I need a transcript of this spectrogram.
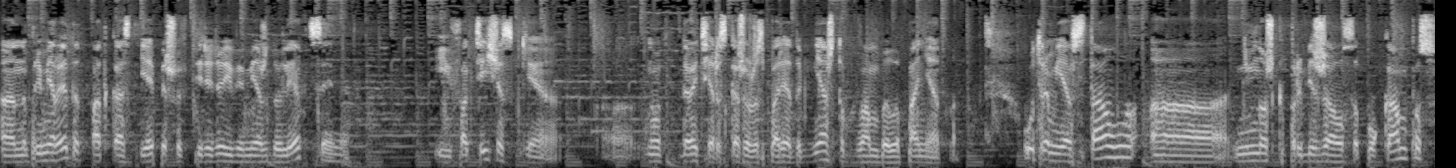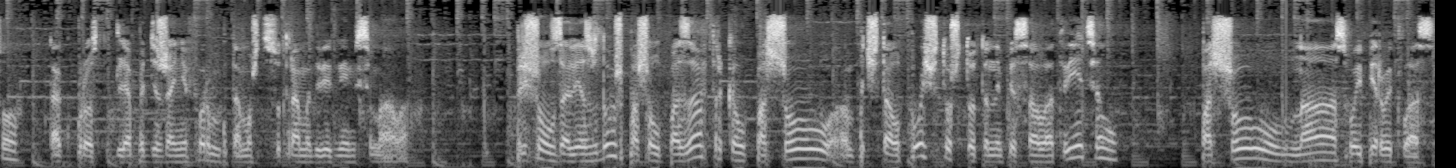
а, например, этот подкаст я пишу в перерыве между лекциями. И фактически, э, ну давайте я расскажу распорядок дня, чтобы вам было понятно. Утром я встал, э, немножко пробежался по кампусу, так просто для поддержания формы, потому что с утра мы двигаемся мало. Пришел, залез в душ, пошел позавтракал, пошел, э, почитал почту, что-то написал, ответил, пошел на свой первый класс.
